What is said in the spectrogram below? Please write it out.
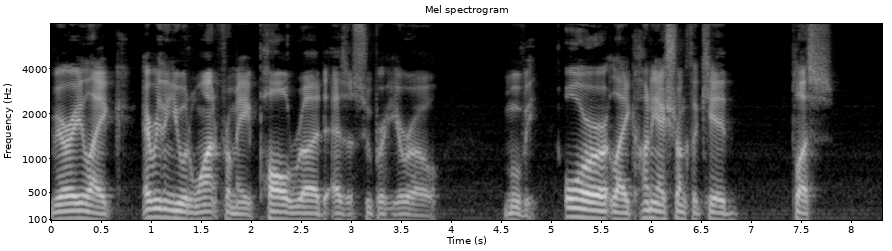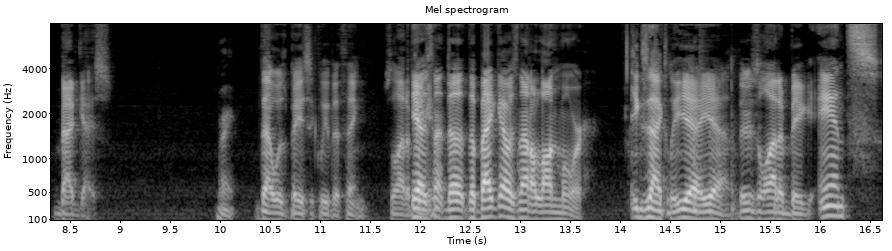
very like everything you would want from a Paul Rudd as a superhero movie. or like Honey I Shrunk the Kid plus bad guys. Right. That was basically the thing. It's a lot of Yeah, big it's not the the bad guy was not a lawnmower. Exactly. Yeah, yeah. There's a lot of big ants.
